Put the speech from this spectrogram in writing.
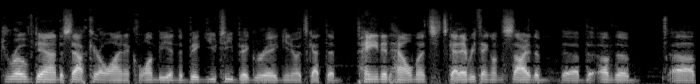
Drove down to South Carolina, Columbia, and the big UT Big Rig. You know, it's got the painted helmets. It's got everything on the side of the, of the of the uh,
